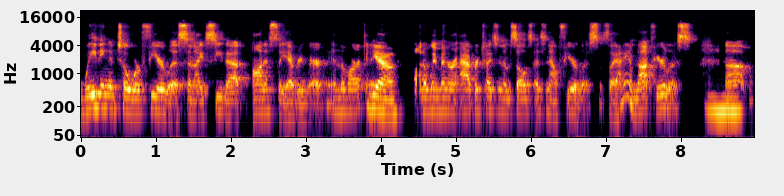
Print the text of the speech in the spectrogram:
waiting until we're fearless. And I see that honestly everywhere in the marketing. Yeah. A lot of women are advertising themselves as now fearless. It's like, I am not fearless. Mm-hmm. Um,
